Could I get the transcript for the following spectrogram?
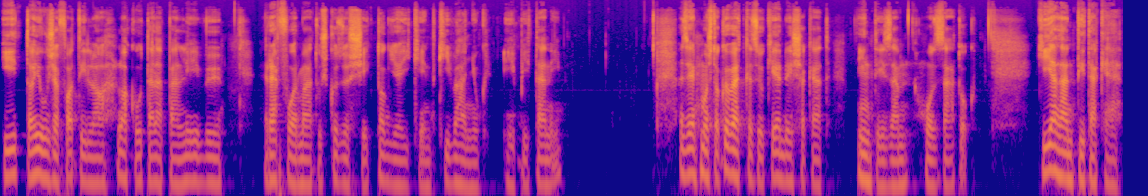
itt a József Attila lakótelepen lévő református közösség tagjaiként kívánjuk építeni. Ezért most a következő kérdéseket intézem hozzátok. Kijelentitek-e,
